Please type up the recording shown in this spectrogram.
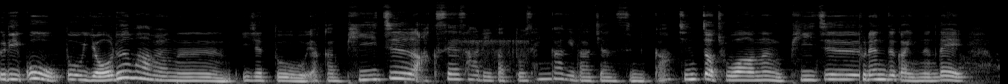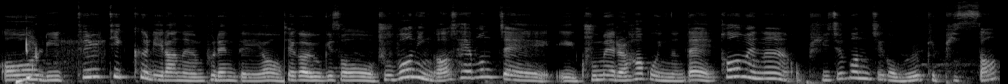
그리고 또 여름 하면은 이제 또 약간 비즈 악세사리가 또 생각이 나지 않습니까? 진짜 좋아하는 비즈 브랜드가 있는데 어 리틀 티클이라는 브랜드예요. 제가 여기서 두 번인가 세 번째 이 구매를 하고 있는데 처음에는 어, 비즈 번지가 왜 이렇게 비싸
